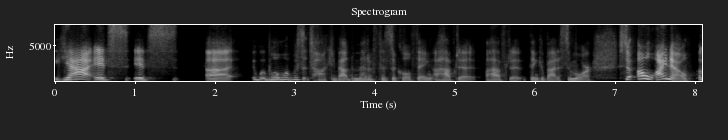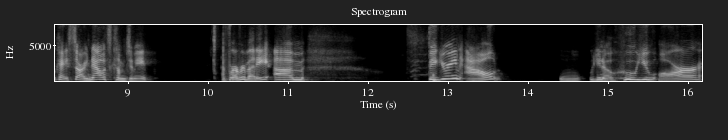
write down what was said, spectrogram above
yeah, it's, it's, uh, well, what was it talking about? The metaphysical thing. I have to, I have to think about it some more. So, oh, I know. Okay, sorry. Now it's come to me for everybody. Um, figuring out, you know, who you are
